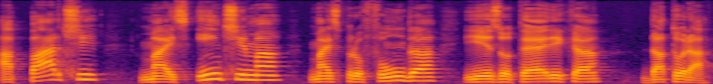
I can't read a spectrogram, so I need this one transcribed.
a parte mais íntima, mais profunda e esotérica da Torá.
